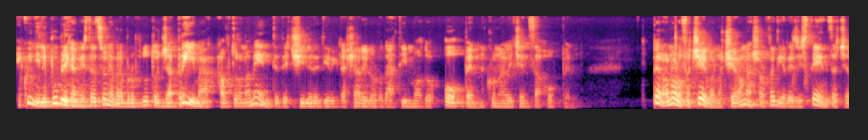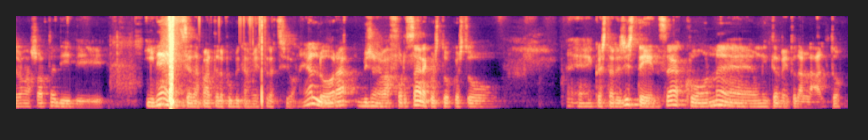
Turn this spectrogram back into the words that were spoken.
E quindi le pubbliche amministrazioni avrebbero potuto già prima autonomamente decidere di rilasciare i loro dati in modo open, con una licenza open. Però non lo facevano, c'era una sorta di resistenza, c'era una sorta di, di, inerzia da parte della pubblica amministrazione. E allora bisognava forzare questo, questo eh, questa resistenza con eh, un intervento dall'alto.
